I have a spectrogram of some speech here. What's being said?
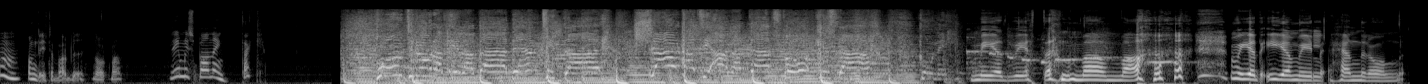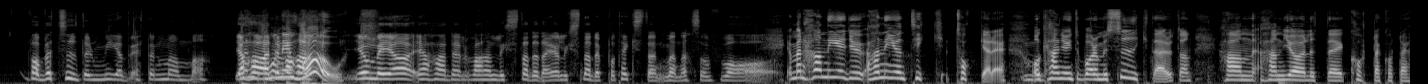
Mm. Om det inte bara blir Nordman. Rimlig spaning. Tack. Hon tror att hela världen tittar Shoutout till alla fans på Insta Medveten mamma med Emil Henron. Vad betyder medveten mamma? Jag hörde hon är vad han, woke! Jo men jag, jag hörde vad han listade där, jag lyssnade på texten men alltså vad... Ja, men han är ju, han är ju en TikTokare Mm. och han gör ju inte bara musik där utan han, han gör lite korta korta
